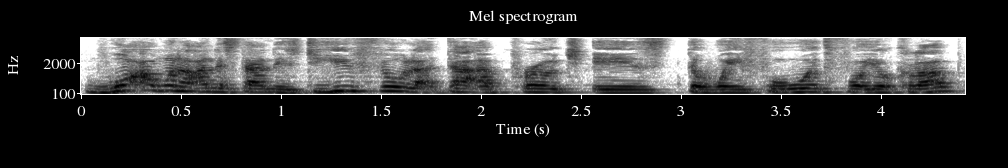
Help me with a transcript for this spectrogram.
what I want to understand is, do you feel like that approach is the way forward for your club?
